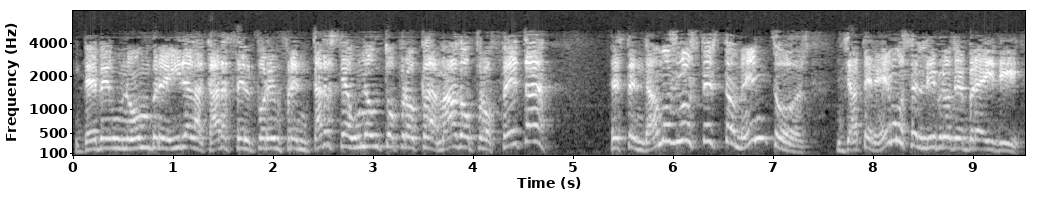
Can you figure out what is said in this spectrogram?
¿Debe un hombre ir a la cárcel por enfrentarse a un autoproclamado profeta? Extendamos los testamentos. Ya tenemos el libro de Brady.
